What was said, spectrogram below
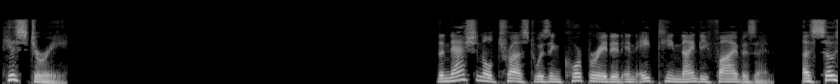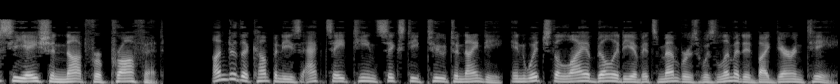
History The National Trust was incorporated in 1895 as an association not for profit under the Companies Acts 1862-90, in which the liability of its members was limited by guarantee.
